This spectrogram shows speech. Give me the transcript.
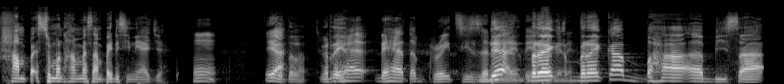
sampai cuman sampai sampai di sini aja. Hmm. Ya. Gitu loh, ngerti they, nggak? had, they had a great season Dia- mereka, mereka bah- eh, bisa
